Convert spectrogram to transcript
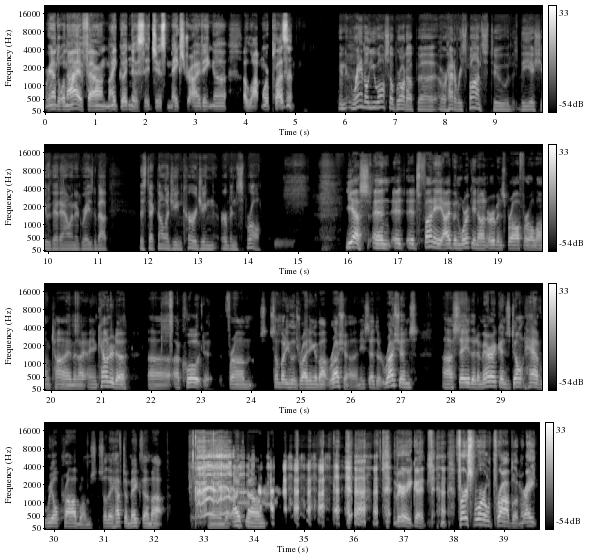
Randall and I have found, my goodness, it just makes driving uh, a lot more pleasant. And Randall, you also brought up uh, or had a response to the issue that Alan had raised about this technology encouraging urban sprawl. Yes, and it, it's funny. I've been working on urban sprawl for a long time, and I, I encountered a uh, a quote from somebody who was writing about Russia, and he said that Russians uh, say that Americans don't have real problems, so they have to make them up. And I found very good. First world problem, right?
